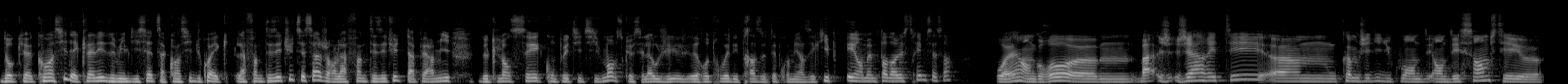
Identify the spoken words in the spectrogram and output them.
Donc euh, coïncide avec l'année 2017, ça coïncide du coup avec la fin de tes études, c'est ça? Genre la fin de tes études t'a permis de te lancer compétitivement, parce que c'est là où j'ai j'ai retrouvé des traces de tes premières équipes, et en même temps dans le stream, c'est ça? Ouais, en gros, euh, bah, j- j'ai arrêté, euh, comme j'ai dit, du coup, en, dé- en décembre, c'était euh,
